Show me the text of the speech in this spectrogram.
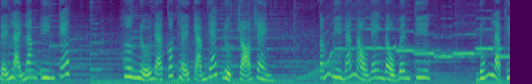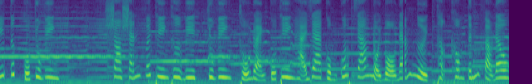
để lại lăng yên kép. Hơn nữa đã có thể cảm giác được rõ ràng. Tấm bia đá màu đen đầu bên kia. Đúng là khí tức của Chu Viên. So sánh với thiên thư bia, Chu Viên, thủ đoạn của thiên hải gia cùng quốc giáo nội bộ đám người thật không tính vào đâu.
